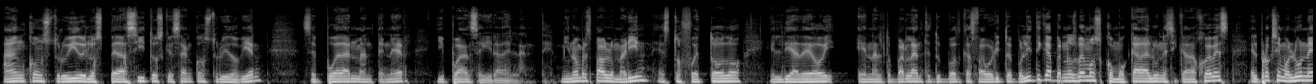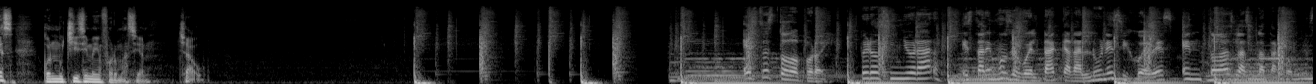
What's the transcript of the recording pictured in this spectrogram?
han construido y los pedacitos que se han construido bien, se puedan mantener y puedan seguir adelante. Mi nombre es Pablo Marín, esto fue todo el día de hoy en Altoparlante, tu podcast favorito de política, pero nos vemos como cada lunes y cada jueves, el próximo lunes, con muchísima información. Chao. Esto es todo por hoy, pero sin llorar. Estaremos de vuelta cada lunes y jueves en todas las plataformas.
